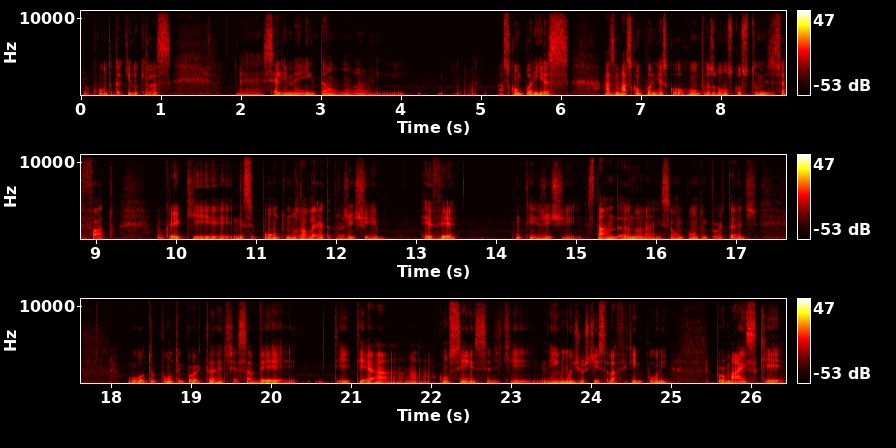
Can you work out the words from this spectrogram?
Por conta daquilo que elas é, se alimentam. as companhias, as más companhias corrompem os bons costumes, isso é fato. Então, creio que nesse ponto nos alerta para a gente rever com quem a gente está andando, né? Isso é um ponto importante. O outro ponto importante é saber e ter a, a, consciência de que nenhuma injustiça ela fica impune, por mais que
